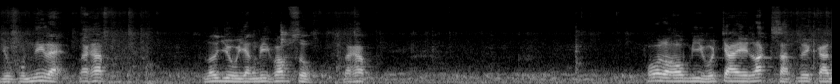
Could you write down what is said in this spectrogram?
อยู่กลุ่มนี้แหละนะครับ เราอยู่อย่างมีความสุขนะครับ เพราะเรามีหัวใจรักสัตว์ด้วยกัน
